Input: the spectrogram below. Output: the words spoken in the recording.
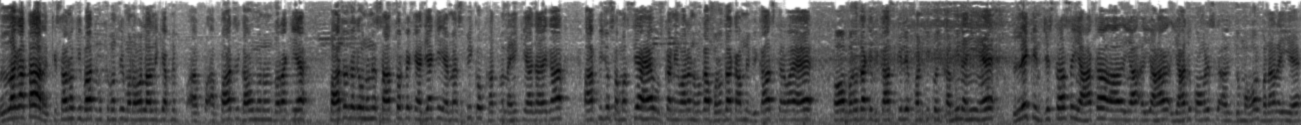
लगातार किसानों की बात मुख्यमंत्री मनोहर लाल ने की, अपने पाँच गाँवों में उन्होंने दौरा किया। पाँचों जगह उन्होंने साफ़ तौर पर कह दिया कि एमएसपी को खत्म नहीं किया जाएगा। आपकी जो समस्या है, उसका निवारण होगा। बड़ौदा का हमने विकास करवाया है। और बड़ौदा के विकास के लिए फंड की कोई कमी नहीं है। लेकिन जिस तरह से यहाँ का यहाँ यहाँ जो कांग्रेस जो माहौल बना रही है,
